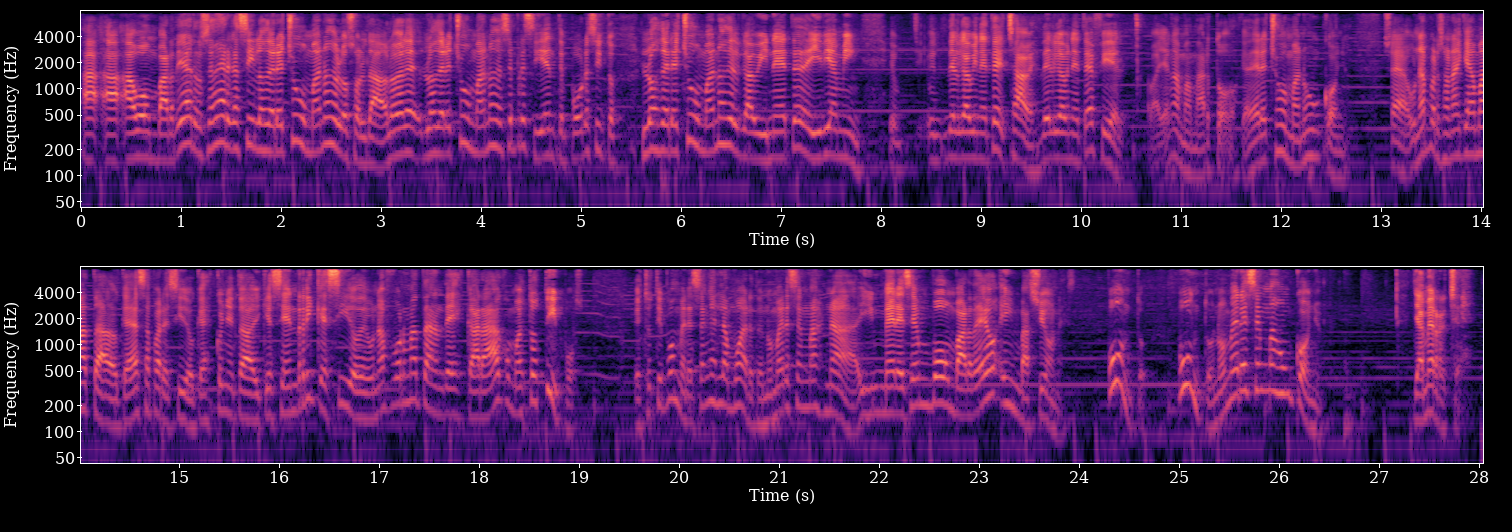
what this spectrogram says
a, bombardear. Entonces, verga, sí, los derechos humanos de los soldados, los, derechos humanos de ese presidente, pobrecito, los derechos humanos del gabinete de Idi Amin, eh, del gabinete de Chávez, del gabinete de Fidel. Vayan a mamar todos, que derechos humanos un coño. O sea, una persona que ha matado, que ha desaparecido, que ha escoñetado y que se ha enriquecido de una forma tan descarada como estos tipos. Estos tipos merecen es la muerte, no merecen más nada. Y merecen bombardeos e invasiones. Punto. Punto. No merecen más un coño. Ya me reché.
